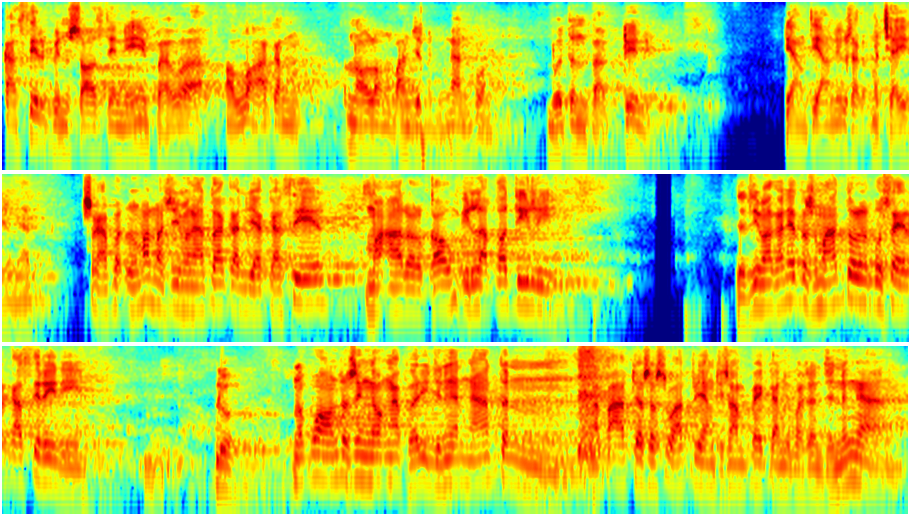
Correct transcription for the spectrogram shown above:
Kasir bin Salt ini bahwa Allah akan menolong panjenengan pun mboten badhe tiang-tiang ini sangat menjahit dengan sahabat Umar masih mengatakan ya kasir ma'aral kaum illa qatili. Jadi makanya terus matur kusir kasir ini. Loh napa wonten sing ngabari jenengan ngaten? Apa ada sesuatu yang disampaikan kepada jenengan?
